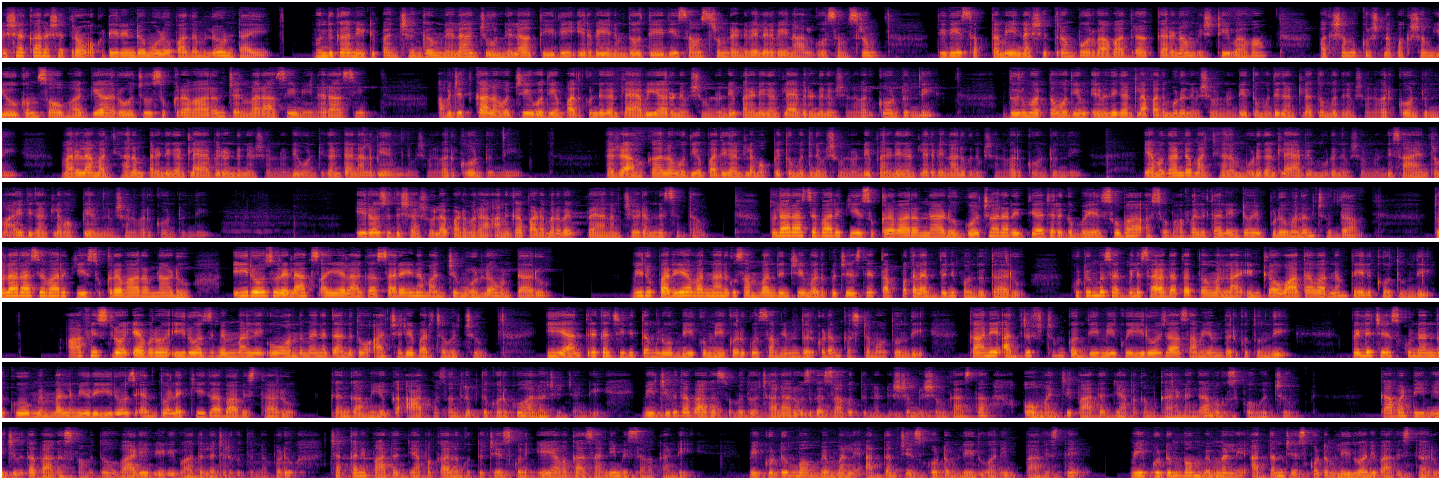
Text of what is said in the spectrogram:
విశాఖ నక్షత్రం ఒకటి రెండు మూడు పాదములు ఉంటాయి. ముందుగా నేటి పంచాంగం నెల జూన్ నెల తేదీ ఇరవై ఎనిమిదో తేదీ సంవత్సరం రెండు వేల ఇరవై నాలుగో సంవత్సరం. తిది సప్తమి నక్షత్రం పూర్వభాద్ర కరణం విష్టిభవ పక్షం కృష్ణపక్షం యోగం సౌభాగ్య. రోజు శుక్రవారం జన్మరాశి మీనరాశి. అభిజిత్ కాలం వచ్చి ఉదయం పదకొండు గంటల యాభై ఆరు నిమిషం నుండి పన్నెండు గంటల యాభై రెండు నిమిషాల వరకు ఉంటుంది. దుర్ముహూర్తం ఉదయం ఎనిమిది గంటల పదమూడు నిమిషం నుండి తొమ్మిది గంటల తొమ్మిది నిమిషాల వరకు ఉంటుంది. మరలా మధ్యాహ్నం పన్నెండు గంటల యాభై రెండు నిమిషాల నుండి ఒంటి గంట నలభై ఎనిమిది నిమిషాల వరకు ఉంటుంది. రాహుకాలం ఉదయం పది గంటల ముప్పై తొమ్మిది నిమిషం నుండి పన్నెండు గంటల ఇరవై నాలుగు నిమిషాల వరకు ఉంటుంది. యమగండ మధ్యాహ్నం మూడు గంటల యాభై మూడు నిమిషం నుండి సాయంత్రం ఐదు గంటల ముప్పై ఎనిమిది నిమిషాల వరకు ఉంటుంది. ఈరోజు దిశాశూల పడమర అనగా పడమర వైపు ప్రయాణం చేయడం నిషిద్ధం. తులారాశి వారికి శుక్రవారం నాడు గోచార రీత్యా జరగబోయే శుభ అశుభ ఫలితాలేంటో ఇప్పుడు మనం చూద్దాం. తులారాశి వారికి శుక్రవారం నాడు ఈరోజు రిలాక్స్ అయ్యేలాగా సరైన మంచి మూడ్లో ఉంటారు. మీరు పర్యావరణానికి సంబంధించి మదుపు చేస్తే తప్పక లబ్ధిని పొందుతారు. కుటుంబ సభ్యుల సరదా తత్వం వల్ల ఇంట్లో వాతావరణం తేలికవుతుంది. ఆఫీస్లో ఎవరో ఈరోజు మిమ్మల్ని ఓ అందమైన దానితో ఆశ్చర్యపరచవచ్చు. ఈ యాంత్రిక జీవితంలో మీకు మీ కొరకు సమయం దొరకడం కష్టమవుతుంది. కానీ అదృష్టం కొద్దీ మీకు ఈరోజు ఆ సమయం దొరుకుతుంది. పెళ్ళి చేసుకున్నందుకు మిమ్మల్ని మీరు ఈరోజు ఎంతో లక్కీగా భావిస్తారు. ముఖ్యంగా మీ యొక్క ఆత్మ సంతృప్తి కొరకు ఆలోచించండి. మీ జీవిత భాగస్వామితో చాలా రోజుగా సాగుతున్న దృశ్యం దృశ్యం కాస్త ఓ మంచి పాత జ్ఞాపకం కారణంగా ముగిసిపోవచ్చు. కాబట్టి మీ జీవిత భాగస్వామితో వాడి వేడి వాదనలు జరుగుతున్నప్పుడు చక్కని పాత జ్ఞాపకాలను గుర్తు చేసుకుని ఏ అవకాశాన్ని మిస్ అవ్వకండి. మీ కుటుంబం మిమ్మల్ని అర్థం చేసుకోవటం లేదు అని భావిస్తే మీ కుటుంబం మిమ్మల్ని అర్థం చేసుకోవటం లేదు అని భావిస్తారు.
